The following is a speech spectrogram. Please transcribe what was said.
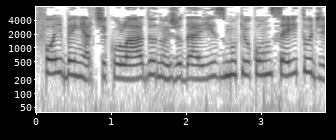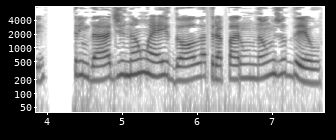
foi bem articulado no judaísmo que o conceito de trindade não é idólatra para um não-judeu,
